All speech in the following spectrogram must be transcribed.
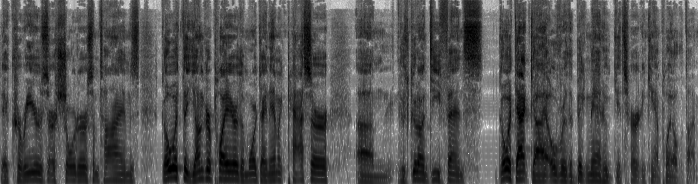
Their careers are shorter sometimes. Go with the younger player, the more dynamic passer, um, who's good on defense. Go with that guy over the big man who gets hurt and can't play all the time.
